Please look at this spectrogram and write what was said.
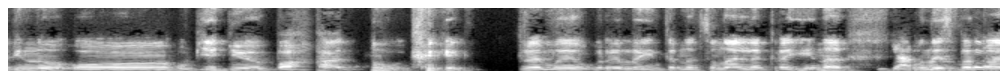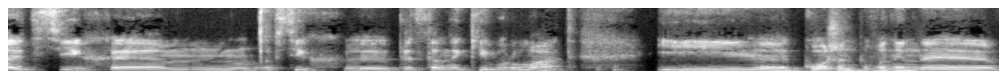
він об'єднує багато, ну, вже ми говорили, інтернаціональна країна, Ярмарок. вони збирають всіх, ем, всіх е, представників громад, і кожен повинен е,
